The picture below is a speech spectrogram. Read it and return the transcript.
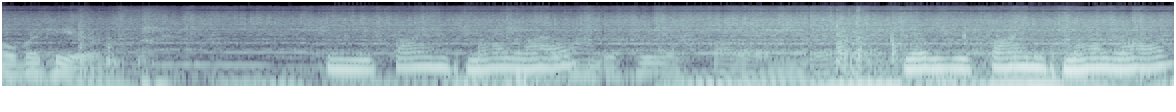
Over here. Can you find my love? wonder who is following the rules. Will you find my love?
